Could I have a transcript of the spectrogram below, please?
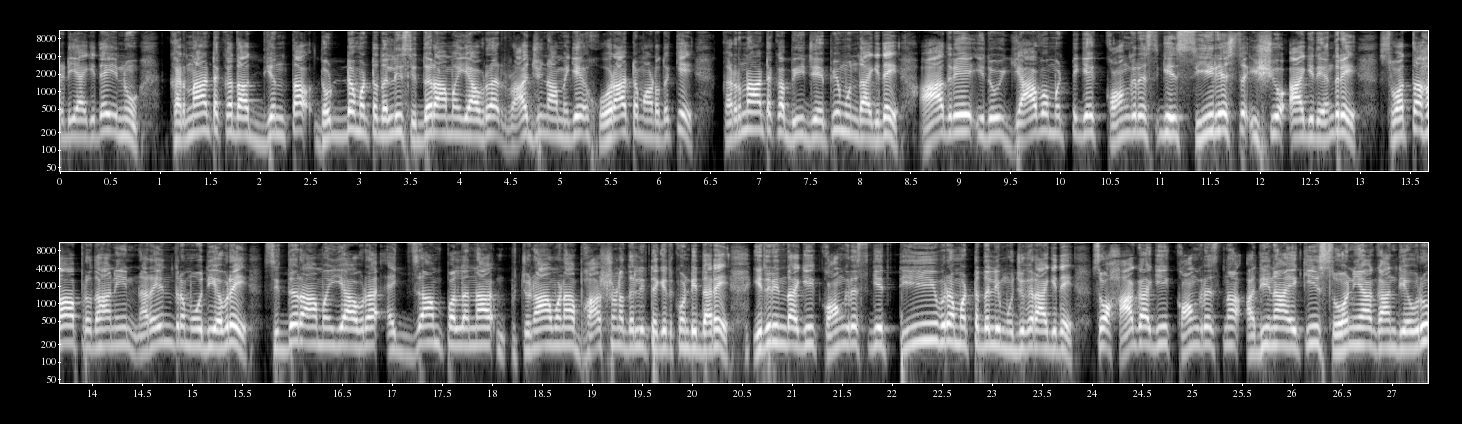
ರೆಡಿಯಾಗಿದೆ. ಇನ್ನು ಕರ್ನಾಟಕದಾದ್ಯಂತ ದೊಡ್ಡ ಮಟ್ಟದಲ್ಲಿ ಸಿದ್ದರಾಮಯ್ಯ ಅವರ ರಾಜೀನಾಮೆಗೆ ಹೋರಾಟ ಮಾಡೋದಕ್ಕೆ ಕರ್ನಾಟಕ ಬಿ ಜೆ ಮುಂದಾಗಿದೆ. ಆದರೆ ಇದು ಯಾವ ಮಟ್ಟಿಗೆ ಕಾಂಗ್ರೆಸ್ಗೆ ಸೀರಿಯಸ್ ಇಶ್ಯೂ ಆಗಿದೆ ಅಂದರೆ ಸ್ವತಃ ಪ್ರಧಾನಿ ನರೇಂದ್ರ ಮೋದಿ ಅವರೇ ಸಿದ್ದರಾಮಯ್ಯ ಅವರ ಎಕ್ಸಾಂಪಲನ್ನು ಚುನಾವಣಾ ಭಾಷಣದಲ್ಲಿ ತೆಗೆದುಕೊಂಡಿದ್ದಾರೆ. ಇದರಿಂದಾಗಿ ಕಾಂಗ್ರೆಸ್ಗೆ ತೀವ್ರ ಮಟ್ಟದಲ್ಲಿ ಮುಜುಗರ ಆಗಿದೆ ಸೊ, ಹಾಗಾಗಿ ಕಾಂಗ್ರೆಸ್ನ ಅಧಿನಾಯಕಿ ಸೋನಿಯಾ ಗಾಂಧಿಯವರು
